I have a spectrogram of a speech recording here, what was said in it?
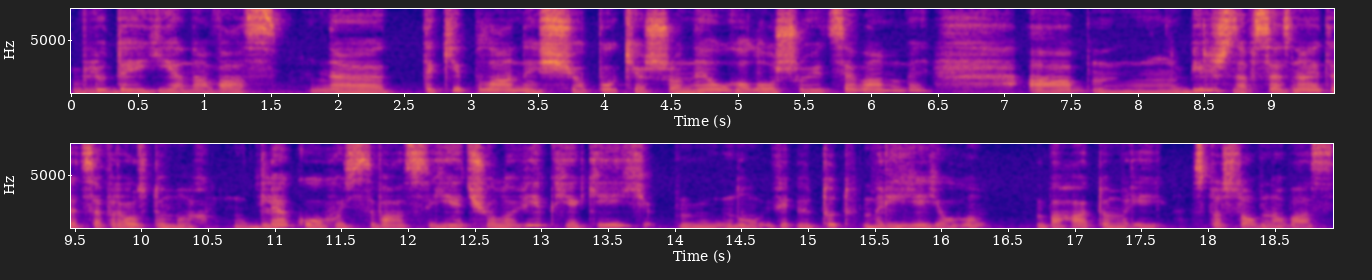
в людей є на вас. Е, такі плани, що поки що не оголошуються вами, а більш за все, знаєте, це в роздумах. Для когось з вас є чоловік, який ну, тут мріє його, багато мрій стосовно вас.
